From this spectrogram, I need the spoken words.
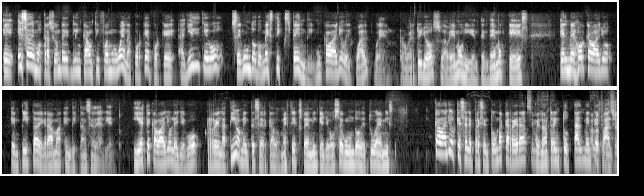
eh, esa demostración de Clean County fue muy buena. ¿Por qué? Porque allí llegó segundo Domestic Spending, un caballo del cual pues, Roberto y yo sabemos y entendemos que es el mejor caballo en pista de grama en distancia de aliento y este caballo le llegó relativamente cerca a Domestic Spending, que llegó segundo de Two Emmys. Caballo al que se le presentó una carrera con un tren totalmente falso.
